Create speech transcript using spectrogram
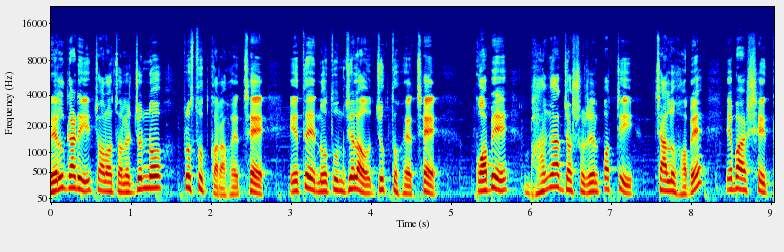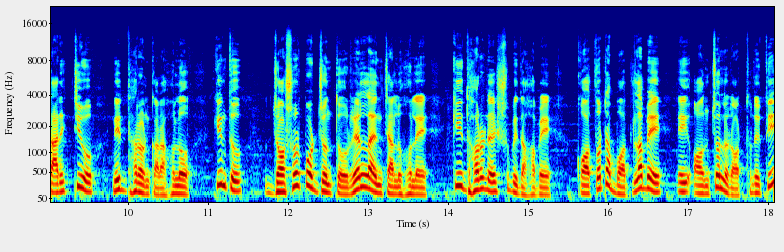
রেলগাড়ি চলাচলের জন্য প্রস্তুত করা হয়েছে। এতে নতুন জেলাও যুক্ত হয়েছে। কবে ভাঙা যশোর রেলপথটি চালু হবে। এবার সেই তারিখটিও নির্ধারণ করা হলো। কিন্তু যশোর পর্যন্ত রেল লাইন চালু হলে কী ধরনের সুবিধা হবে? কতটা বদলাবে এই অঞ্চলের অর্থনীতি?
